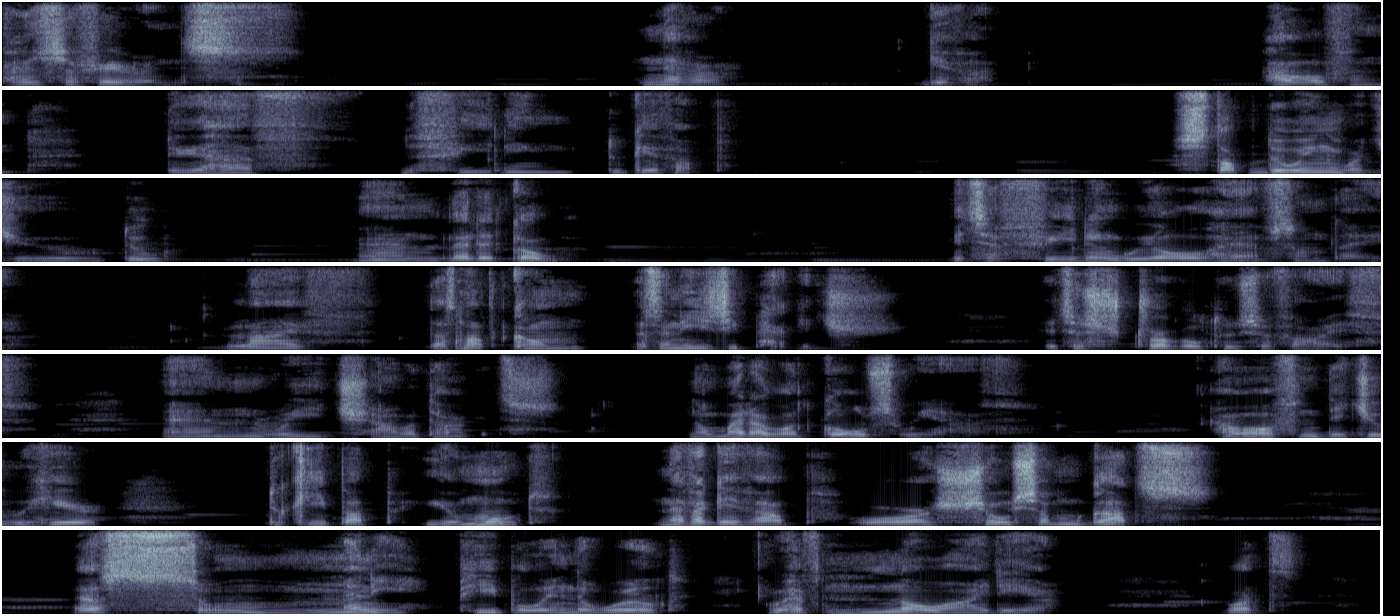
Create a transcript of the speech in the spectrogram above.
perseverance. Never give up. How often do you have the feeling to give up? Stop doing what you do and let it go. It's a feeling we all have someday. Life does not come as an easy package. It's a struggle to survive and reach our targets, no matter what goals we have. How often did you hear to keep up your mood, never give up, or show some guts? There's so many people in the world who have no idea what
